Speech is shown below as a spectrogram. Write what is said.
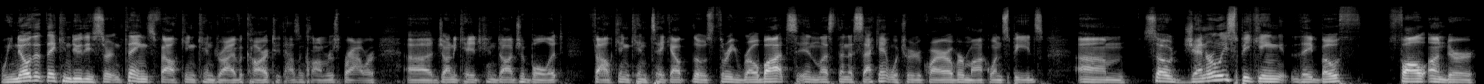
We know that they can do these certain things. Falcon can drive a car 2,000 kilometers per hour. Uh, Johnny Cage can dodge a bullet. Falcon can take out those three robots in less than a second, which would require over Mach 1 speeds. Um, so, generally speaking, they both fall under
